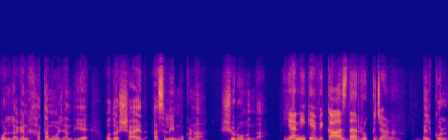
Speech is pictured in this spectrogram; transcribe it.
ਉਹ ਲਗਨ ਖਤਮ ਹੋ ਜਾਂਦੀ ਹੈ ਉਦੋਂ ਸ਼ਾਇਦ ਅਸਲੀ ਮੁਕਣਾ ਸ਼ੁਰੂ ਹੁੰਦਾ। ਯਾਨੀ ਕਿ ਵਿਕਾਸ ਦਾ ਰੁਕ ਜਾਣਾ। ਬਿਲਕੁਲ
